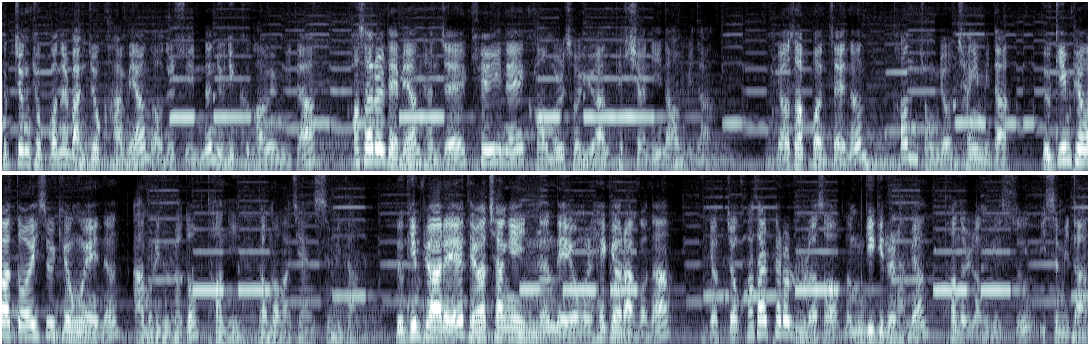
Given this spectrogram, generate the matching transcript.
특정 조건을 만족하면 얻을 수 있는 유니크 검입니다. 커서를 대면 현재 케인의 검을 소유한 팩션이 나옵니다. 여섯 번째는 턴 종료 창입니다. 느낌표가 떠 있을 경우에는 아무리 눌러도 턴이 넘어가지 않습니다. 느낌표 아래에 대화창에 있는 내용을 해결하거나 옆쪽 화살표를 눌러서 넘기기를 하면 턴을 넘길 수 있습니다.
